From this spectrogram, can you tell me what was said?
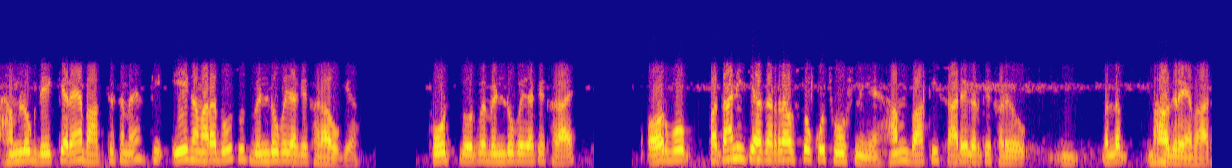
हम लोग देख के रहे हैं भागते समय कि एक हमारा दोस्त उस विंडो पे जाके खड़ा हो गया। फोर्थ फ्लोर पे विंडो पे जाके खड़ा है। और वो पता नहीं क्या कर रहा है, उसको कुछ होश नहीं है। हम बाकी सारे लड़के खड़े हो मतलब भाग रहे हैं बाहर।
